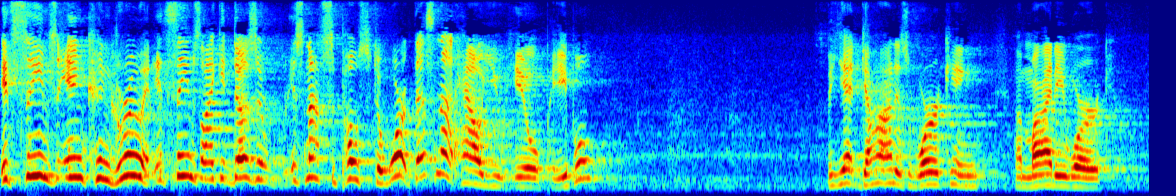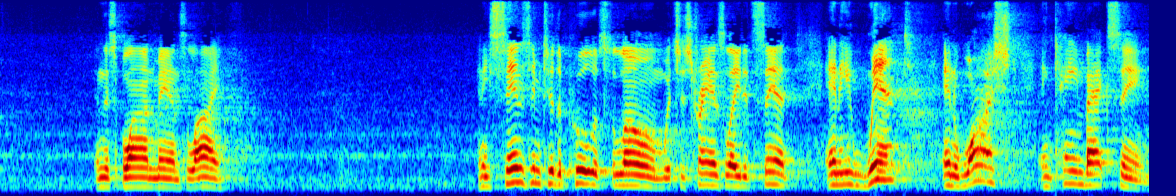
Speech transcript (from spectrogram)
It seems incongruent. It seems like it doesn't, it's not supposed to work. That's not how you heal people. But yet, God is working a mighty work in this blind man's life. And he sends him to the pool of Siloam, which is translated sent, and he went and washed and came back seeing.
